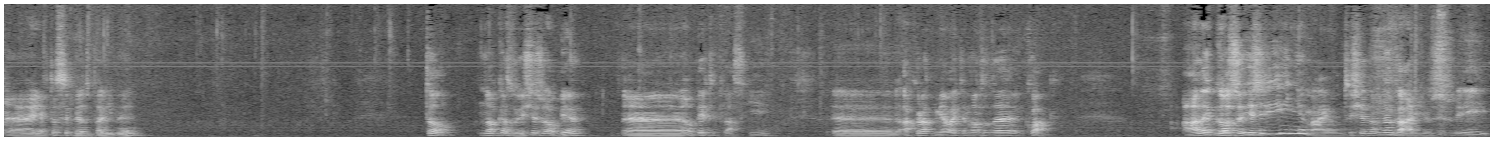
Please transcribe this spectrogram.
e, jak to sobie odpalimy, to no, okazuje się, że obie, e, obie te klaski e, akurat miały tę metodę quack. Ale gorzej, jeżeli jej nie mają, to się nam wywali już. I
